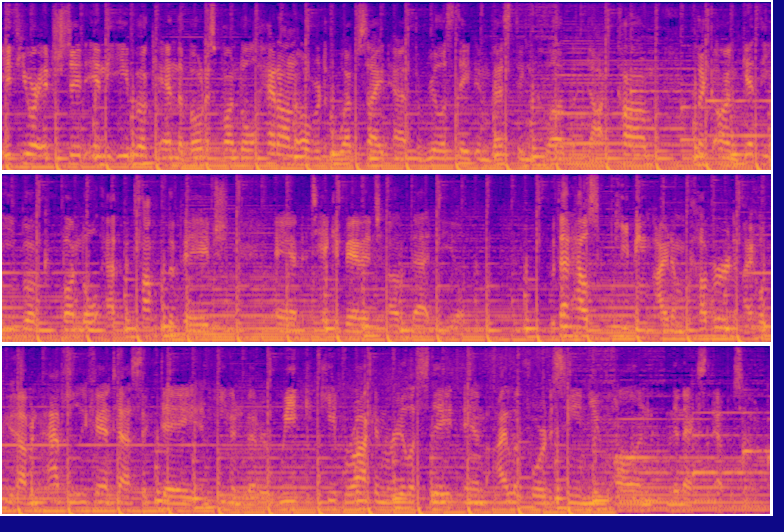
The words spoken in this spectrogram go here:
if you are interested in the ebook and the bonus bundle, head on over to the website at therealestateinvestingclub.com. Click on Get the ebook bundle at the top of the page and take advantage of that deal. With that housekeeping item covered, I hope you have an absolutely fantastic day and even better week. Keep rocking real estate, and I look forward to seeing you on the next episode.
